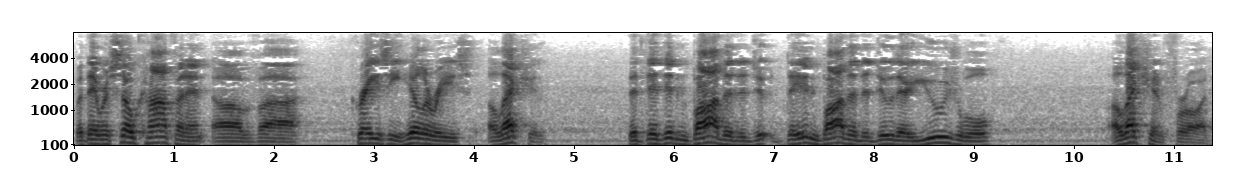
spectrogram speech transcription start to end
But they were so confident of uh, crazy Hillary's election that they didn't bother to do they didn't bother to do their usual election fraud.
